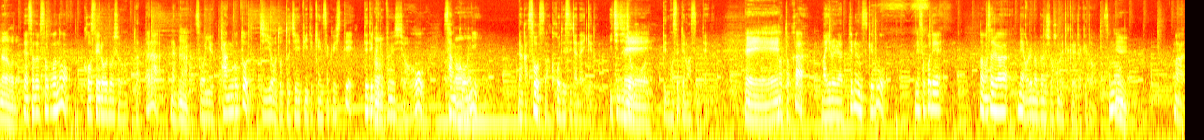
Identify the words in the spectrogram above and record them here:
うなるほど。でそのそこの厚生労働省だったらなんうん。かそういう単語と go.jp で検索して出てくる文章を参考になんかソースはここですじゃないけど一時情報で載せてますみたいなのとかまあいろいろやってるんですけどでそこでまあマサルがね俺の文章を褒めてくれたけどその、うん。まあ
